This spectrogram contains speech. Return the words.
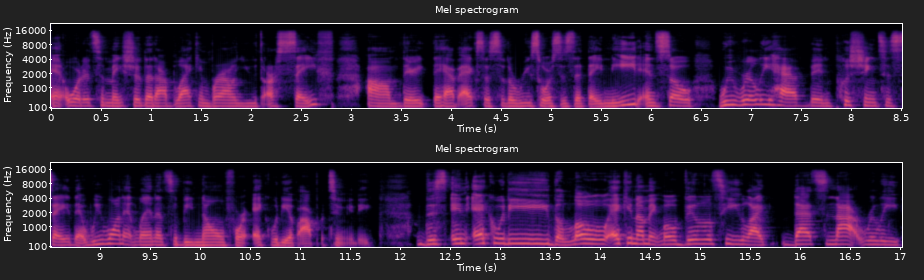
in order to make sure that our black and brown youth are safe. Um, they, they have access to the resources that they need. And so we really have been pushing to say that we want Atlanta to be known for equity of opportunity. This inequity, the low economic mobility, like that's not really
